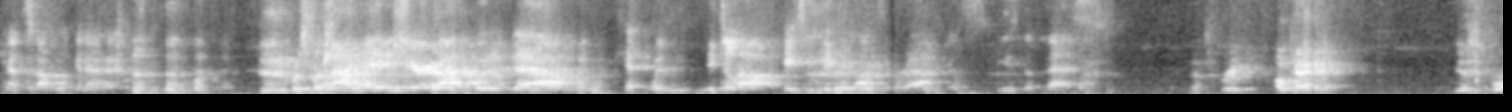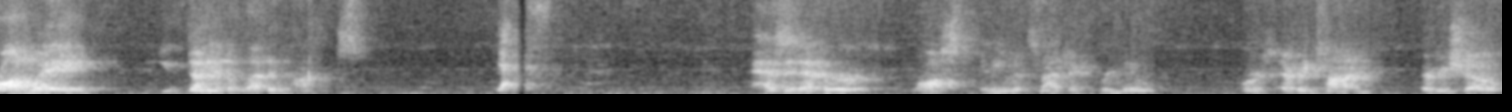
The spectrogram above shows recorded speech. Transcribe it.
can't stop looking at it. But Especially. I made sure I put it down when, when Nicholaw, Casey Nicholaw's around, because he's the best. That's great. Okay. Is Broadway, you've done it eleven times. Yes. Has it ever lost any of its magic for you? Or is every time, every show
